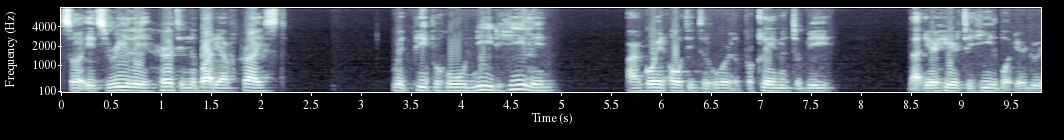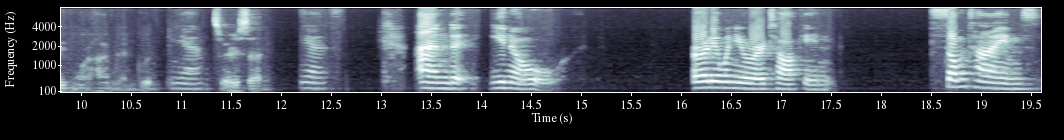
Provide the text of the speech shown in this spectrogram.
So it's really hurting the body of Christ with people who need healing are going out into the world proclaiming to be that you're here to heal, but you're doing more harm than good. Yeah. It's very sad. Yes. And, you know, earlier when you were talking, sometimes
